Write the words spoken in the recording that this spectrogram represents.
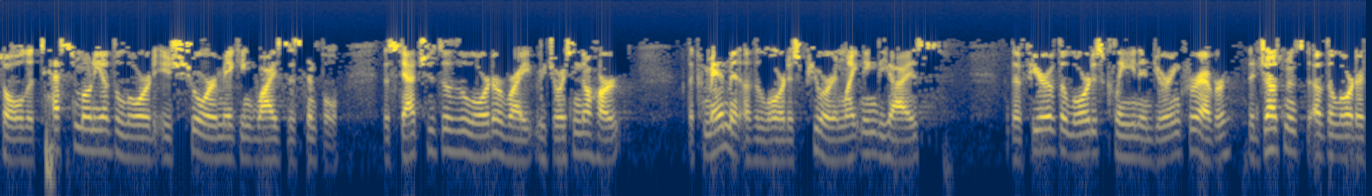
soul. The testimony of the Lord is sure, making wise the simple. The statutes of the Lord are right, rejoicing the heart. The commandment of the Lord is pure, enlightening the eyes. The fear of the Lord is clean, enduring forever. The judgments of the Lord are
